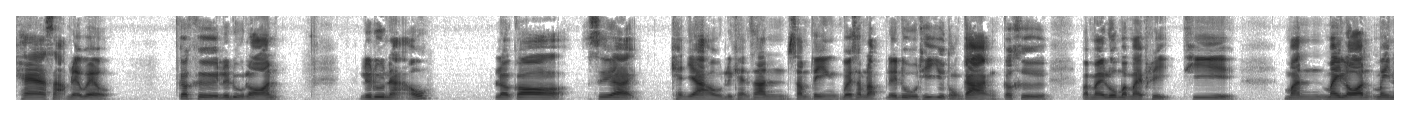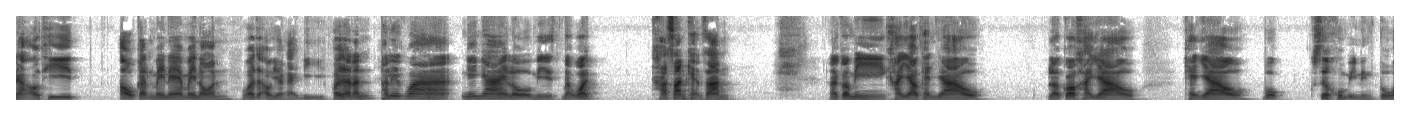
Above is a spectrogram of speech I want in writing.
แค่3เลเวลก็คือฤดูร้อน ฤดูหนาว แล้วก็เสื้อแขนยาวหรือแขนสั้นซัมติงไว้สำหรับฤดูที่อยู่ตรงกลางก็คือใบไม้ร่วงใบไม้ผลิที่มันไม่ร้อนไม่หนาวที่เอากันไม่แน่ไม่นอนว่าจะเอาอยัางไงดี เพราะฉะนั้นถ้าเรียกว่าง่าย ๆ เรามีแบบว่าขาสั้นแขนสั้น แล้วก็มีขายาวแขนยาว แล้วก็ขายาว แขนยาวบวกเสื้อคลุมอีกหนึ่งตัว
